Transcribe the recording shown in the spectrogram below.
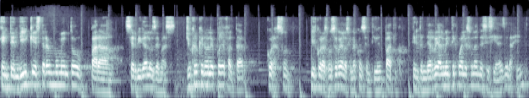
entendí que este era un momento para servir a los demás. Yo creo que no le puede faltar corazón. Y el corazón se relaciona con sentido empático, entender realmente cuáles son las necesidades de la gente,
